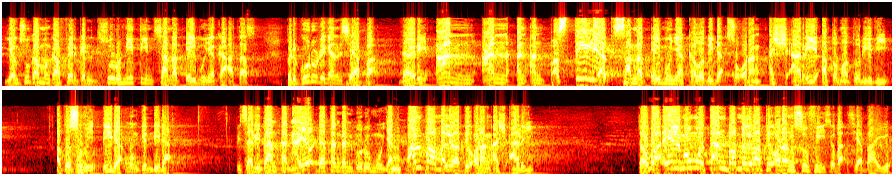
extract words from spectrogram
Yang suka mengkafirkan suruh nitin sanad ilmunya ke atas. Berguru dengan siapa? Dari an an an an pasti lihat sanad ilmunya kalau tidak seorang Asy'ari atau Maturidi atau Sufi. Tidak mungkin tidak. Bisa ditantang. Ayo datangkan gurumu yang tanpa melewati orang Asy'ari. Coba ilmumu tanpa melewati orang Sufi. Coba siapa ayo?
